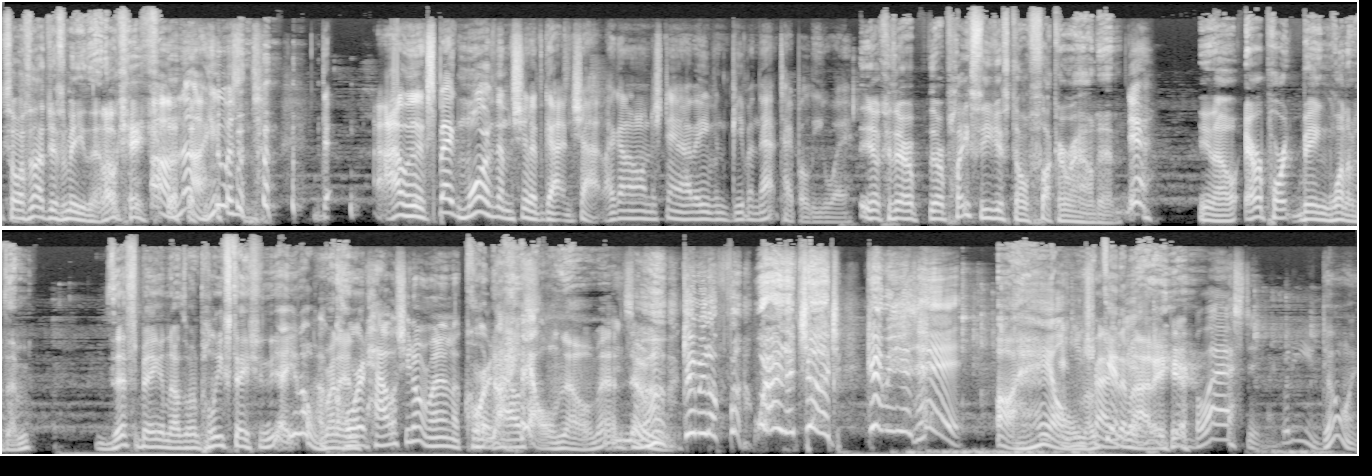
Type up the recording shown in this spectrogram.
So it's not just me then. Okay. Oh no, he was. I would expect more of them should have gotten shot. Like I don't understand how they even given that type of leeway. You know, because there are, there are places you just don't fuck around in. Yeah, You know, airport being one of them, this being another one, police station. Yeah, you don't a run courthouse. You don't run in a in court. No, courthouse. hell no, man. No. like, "Oh, give me the fu- where's the judge? Give me his head. Oh hell no! try Get to him out of here. Blasted. Like, what are you doing?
